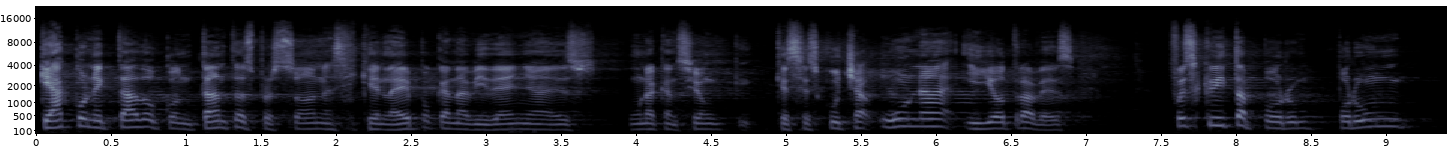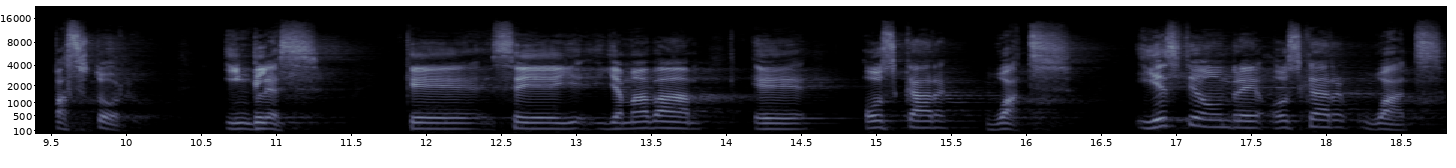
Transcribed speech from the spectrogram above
que ha conectado con tantas personas y que en la época navideña es una canción que, se escucha una y otra vez, fue escrita por, por un pastor inglés que se llamaba eh, Oscar Watts. Y este hombre, Oscar Watts,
